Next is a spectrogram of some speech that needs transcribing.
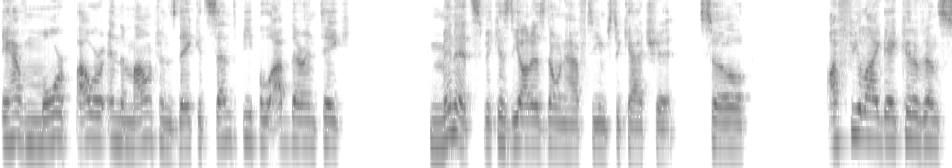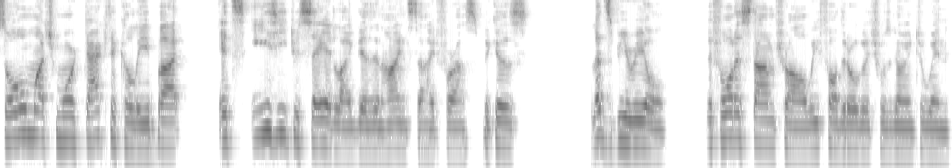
they have more power in the mountains. They could send people up there and take minutes because the others don't have teams to catch it. So I feel like they could have done so much more tactically, but it's easy to say it like this in hindsight for us because let's be real. Before the Storm trial, we thought Roglic was going to win.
